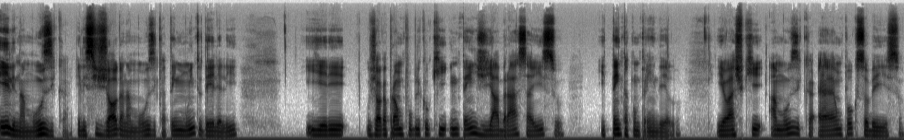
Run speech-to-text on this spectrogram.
ele na música. Ele se joga na música, tem muito dele ali. E ele joga para um público que entende e abraça isso e tenta compreendê-lo. E eu acho que a música é um pouco sobre isso.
